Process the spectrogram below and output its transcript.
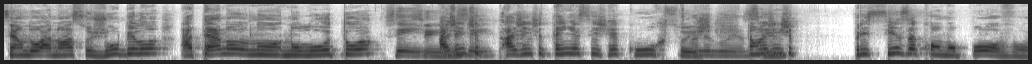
sendo a nosso júbilo até no, no, no luto. Sim. Sim. A gente, Sim. a gente tem esses recursos. Aleluia. Então a Sim. gente precisa, como povo,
